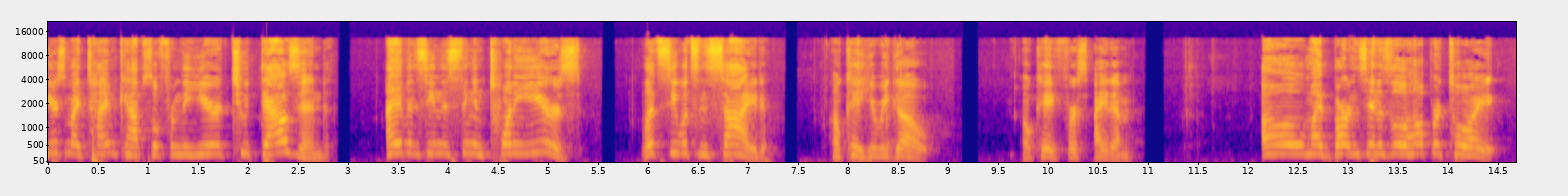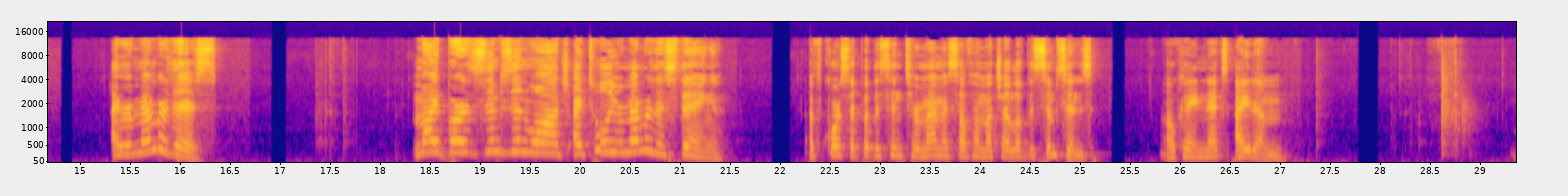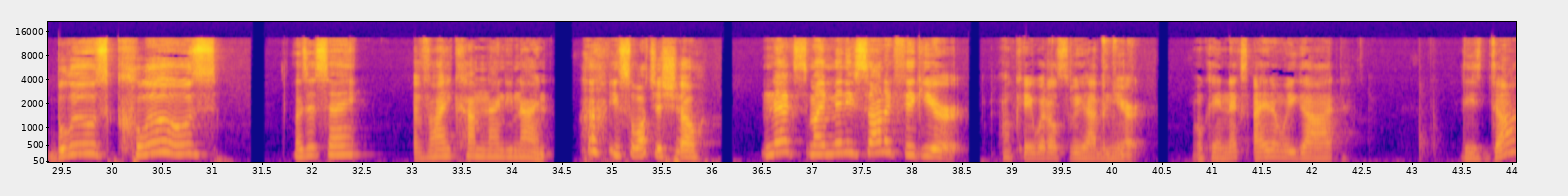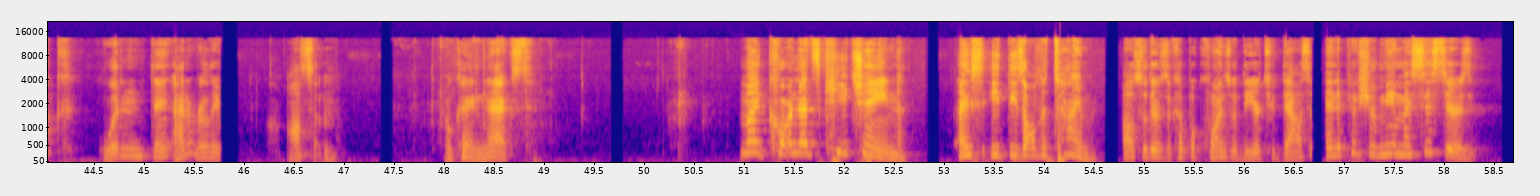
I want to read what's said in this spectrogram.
Here's my time capsule from the year 2000. I haven't seen this thing in 20 years. Let's see what's inside. Okay, here we go. Okay, first item. Oh, my Bart and Santa's Little Helper toy. I remember this. My Bart Simpson watch. I totally remember this thing. Of course, I put this in to remind myself how much I love The Simpsons. Okay, next item. Blue's Clues. What does it say? Viacom 99. Huh, used to watch this show. Next, my mini Sonic figure. Okay, what else do we have in here? Okay, next item we got these duck wooden thing. I don't really. Awesome. Okay, next. My Cornets keychain. I used to eat these all the time. Also, there's a couple coins with the year 2000 and a picture of me and my sisters.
